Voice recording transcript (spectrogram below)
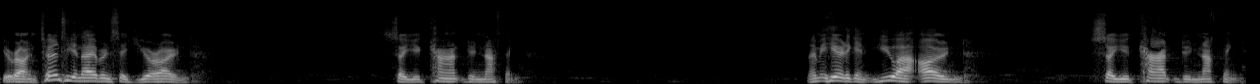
your own. Turn to your neighbor and say, You're owned. So you can't do nothing. Let me hear it again. You are owned. So you can't do nothing.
